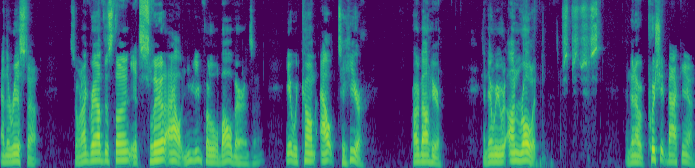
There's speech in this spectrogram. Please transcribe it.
and the rheostat. So when I grabbed this thing, it slid out, and you even put a little ball bearings in it. It would come out to here, right about here. And then we would unroll it and then I would push it back in.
